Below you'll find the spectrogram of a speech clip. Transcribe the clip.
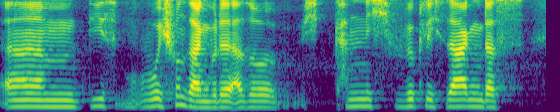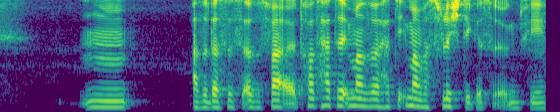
ähm, dies, wo ich schon sagen würde, also ich kann nicht wirklich sagen, dass mh, mm, Also das ist, also es war, trotz hatte immer so, hatte immer was Flüchtiges irgendwie.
